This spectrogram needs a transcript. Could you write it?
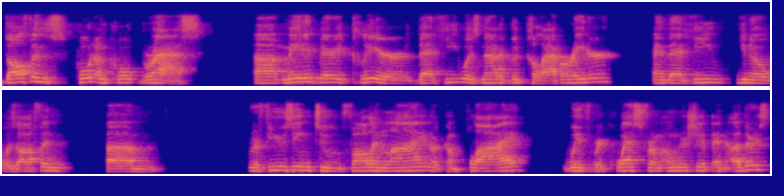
Dolphins quote unquote brass uh, made it very clear that he was not a good collaborator and that he, you know, was often um, refusing to fall in line or comply with requests from ownership and others.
